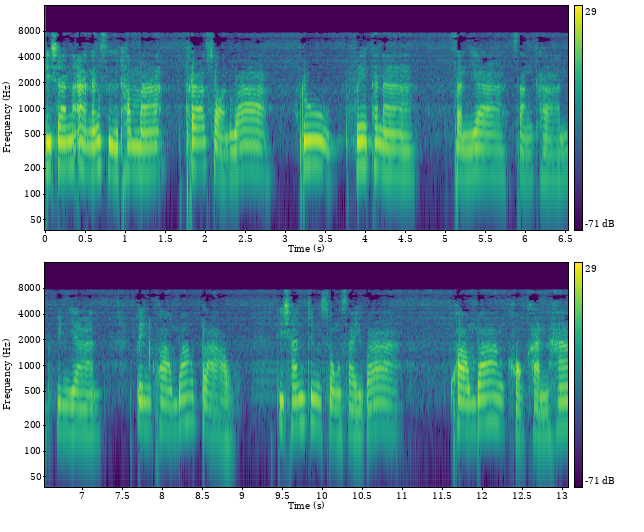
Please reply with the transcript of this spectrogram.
ดิฉันอ่านหนังสือธรรมะ พระสอนว่า รูป เวทนา สัญญา สังขาร วิญญาณ เป็นความว่างเปล่า ดิฉันจึงสงสัยว่า ความว่างของขันห้า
